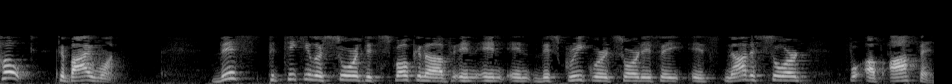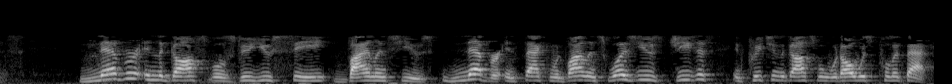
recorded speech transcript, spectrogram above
coat to buy one. This particular sword that's spoken of in, in, in this Greek word sword is, a, is not a sword for, of offense. Never in the Gospels do you see violence used. Never. In fact, when violence was used, Jesus, in preaching the gospel, would always pull it back.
